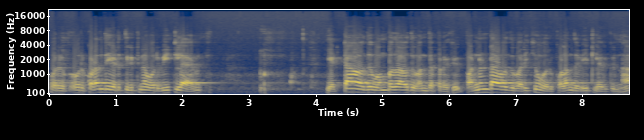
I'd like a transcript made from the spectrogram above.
ஒரு ஒரு குழந்தைய எடுத்துக்கிட்டினா ஒரு வீட்டில் எட்டாவது ஒன்பதாவது வந்த பிறகு பன்னெண்டாவது வரைக்கும் ஒரு குழந்தை வீட்டில் இருக்குன்னா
